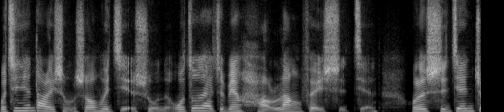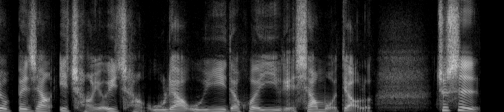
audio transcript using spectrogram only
我今天到底什么时候会结束呢？我坐在这边好浪费时间，我的时间就被这样一场又一场无聊无意义的会议给消磨掉了。就是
